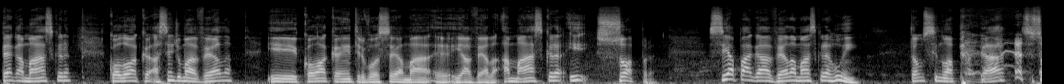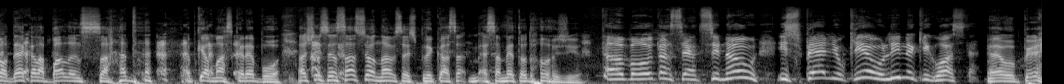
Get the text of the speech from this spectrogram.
Pega a máscara, coloca, acende uma vela e coloca entre você a e a vela a máscara e sopra. Se apagar a vela, a máscara é ruim. Então, se não apagar, se só der aquela balançada, é porque a máscara é boa. Achei sensacional essa explicação, essa metodologia. Tá bom, tá certo. Se não, espelhe o quê? O Lina que gosta. É o P.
